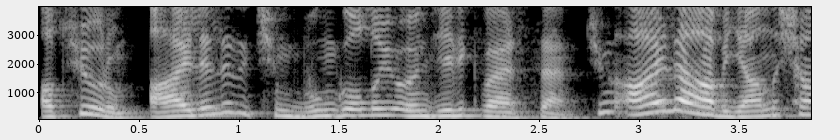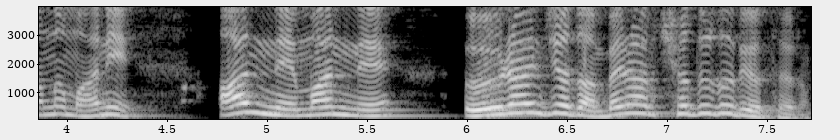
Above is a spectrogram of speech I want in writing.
Atıyorum aileler için bungaloyu öncelik versen. Çünkü aile abi yanlış anlama hani Annem anne öğrenci adam ben abi çadırda da yatarım.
